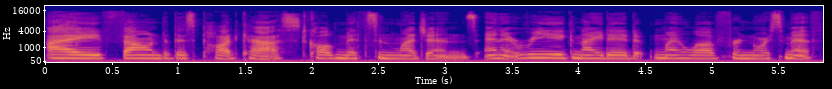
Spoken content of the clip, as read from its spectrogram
I found this podcast called Myths and Legends, and it reignited my love for Norse myth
